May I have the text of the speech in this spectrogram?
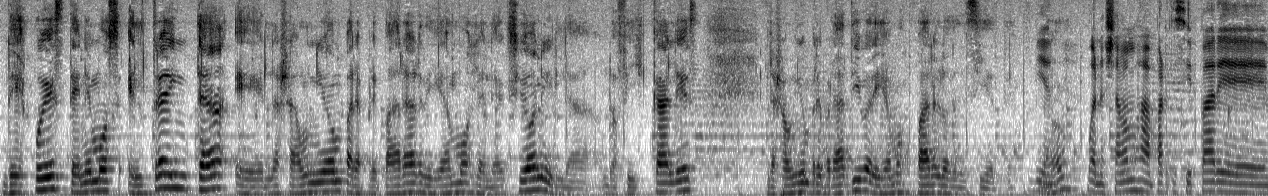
Después tenemos el 30, eh, la reunión para preparar, digamos, la elección y los fiscales la reunión preparativa, digamos, para lo del 7. Bien, bueno, ya vamos a participar eh,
